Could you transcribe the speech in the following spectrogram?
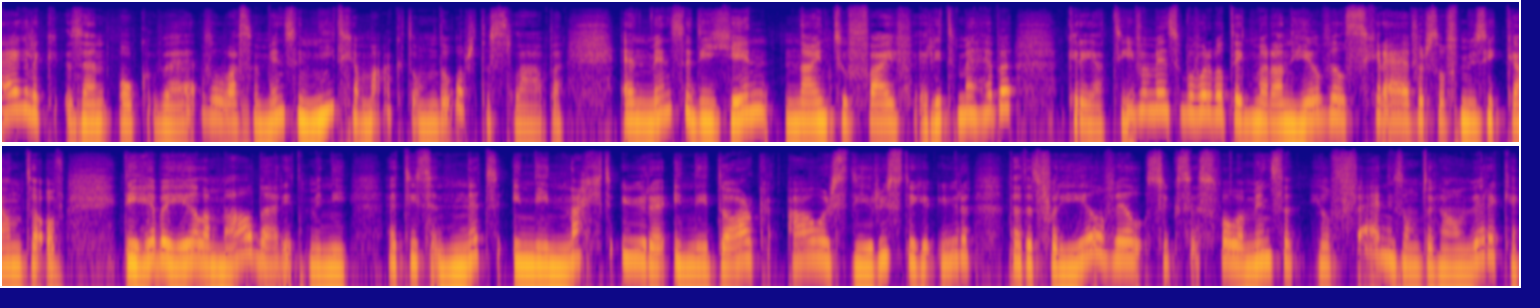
eigenlijk zijn ook wij, volwassen mensen, niet gemaakt om door te slapen. En mensen die geen 9-to-5 ritme hebben, creatieve mensen bijvoorbeeld, denk maar aan heel veel schrijvers of muzikanten, of, die hebben helemaal dat ritme niet. Het is net in die nachturen, in die dark hours, die rustige uren, dat het voor heel veel succesvolle mensen heel fijn is om te gaan werken.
